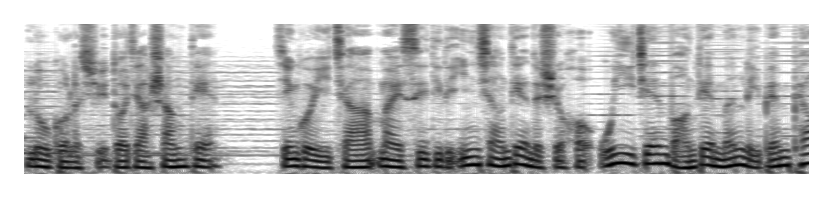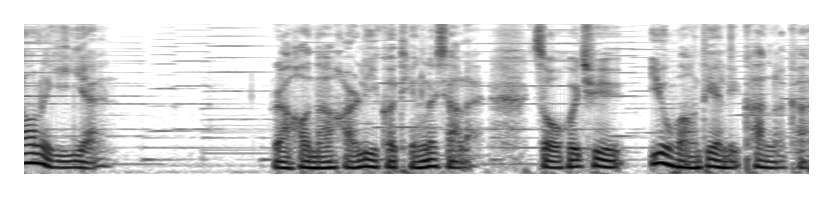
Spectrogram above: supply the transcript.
路过了许多家商店，经过一家卖 CD 的音像店的时候，无意间往店门里边瞟了一眼。然后男孩立刻停了下来，走回去又往店里看了看。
